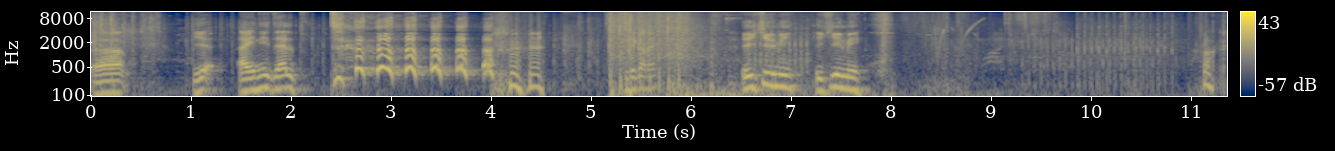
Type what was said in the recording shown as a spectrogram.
Euh... Yeah, I need help. They got it. He kill me. He kill me. Fuck.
